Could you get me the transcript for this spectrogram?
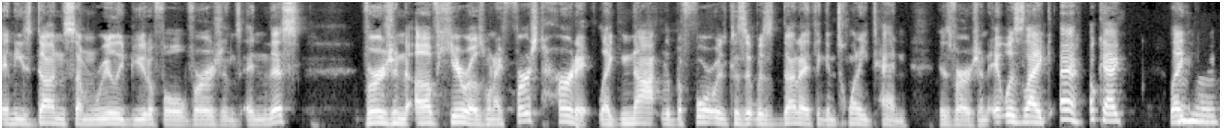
and he's done some really beautiful versions. And this version of Heroes, when I first heard it, like not before it was because it was done, I think in 2010, his version, it was like, eh, okay. Like Mhm.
